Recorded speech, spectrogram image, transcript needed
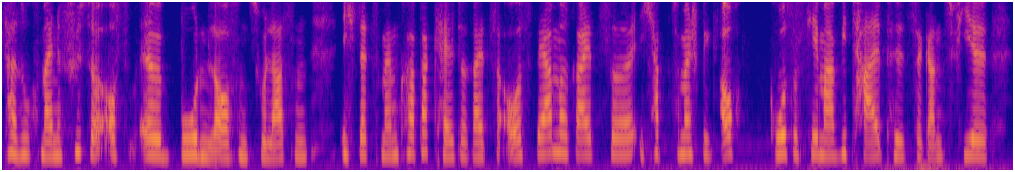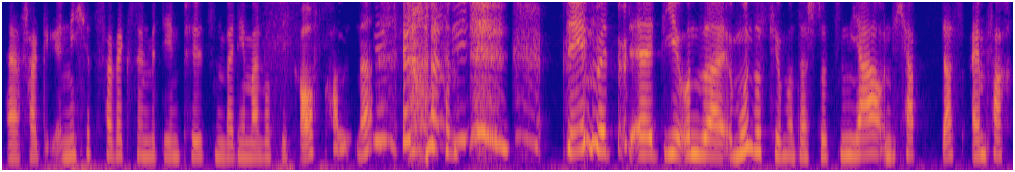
versuche meine Füße auf äh, Boden laufen zu lassen. Ich setze meinem Körper Kältereize aus, Wärmereize. Ich habe zum Beispiel auch großes Thema Vitalpilze, ganz viel. Äh, nicht jetzt verwechseln mit den Pilzen, bei denen man lustig draufkommt, ne? den mit, äh, die unser Immunsystem unterstützen. Ja, und ich habe das einfach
